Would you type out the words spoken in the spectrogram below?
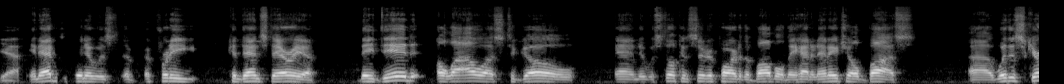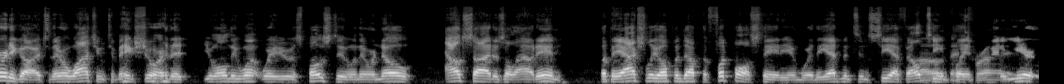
yeah, In Edmonton, it was a, a pretty condensed area. They did allow us to go, and it was still considered part of the bubble. They had an NHL bus uh, with a security guard, so they were watching to make sure that you only went where you were supposed to, and there were no outsiders allowed in. But they actually opened up the football stadium where the Edmonton CFL Oh, team that's played for right. many years,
